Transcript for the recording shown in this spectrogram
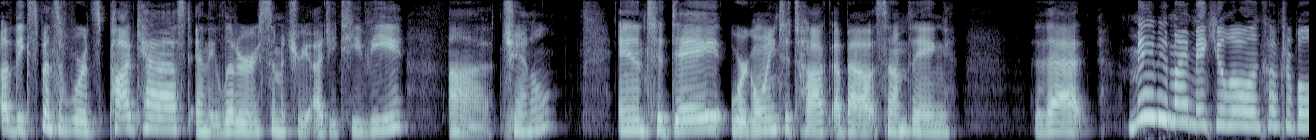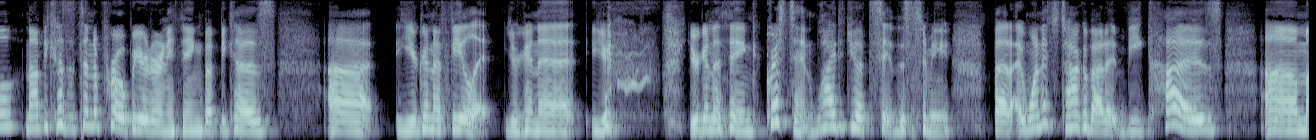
of the Expensive Words podcast and the Literary Symmetry IGTV uh, channel. And today we're going to talk about something that maybe might make you a little uncomfortable, not because it's inappropriate or anything, but because uh, you're gonna feel it. You're gonna you're you're gonna think, Kristen, why did you have to say this to me? But I wanted to talk about it because um,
